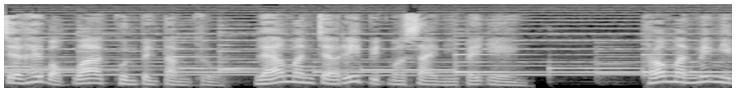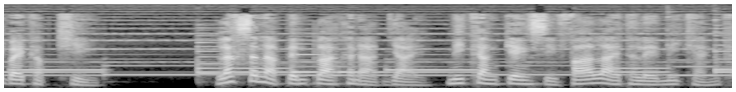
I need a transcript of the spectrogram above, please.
เจอให้บอกว่าคุณเป็นตำตรวจแล้วมันจะรีบปิดมอไซค์หนีไปเอง เพราะมันไม่มีใบขับขี่ ลักษณะเป็นปลาขนาดใหญ่ มีกางเกงสีฟ้าลายทะเลมีแขนข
